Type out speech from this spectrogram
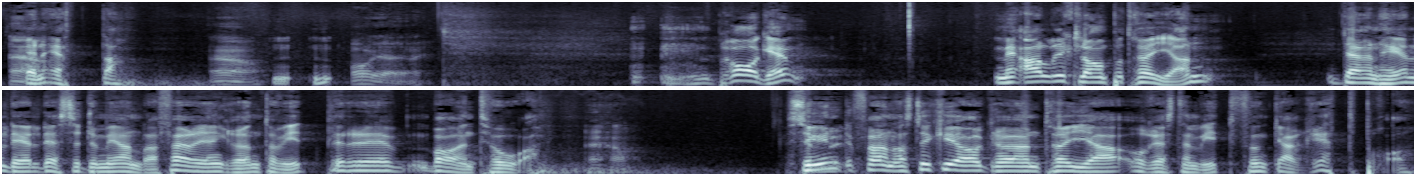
Ja. En etta. Ja. Mm, Oj, oj, oj. Brage. Med all reklam på tröjan. Där en hel del dessutom i andra färger än grönt och vitt blir det bara en tvåa. Jaha. Synd, för annars tycker jag grön tröja och resten vitt funkar rätt bra.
